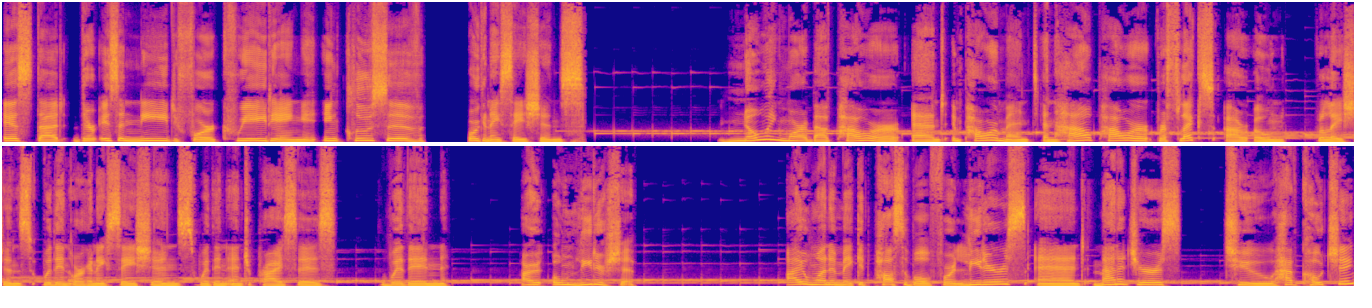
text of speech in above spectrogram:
is that there is a need for creating inclusive organizations. Knowing more about power and empowerment and how power reflects our own relations within organizations, within enterprises, within our own leadership. I want to make it possible for leaders and managers to have coaching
